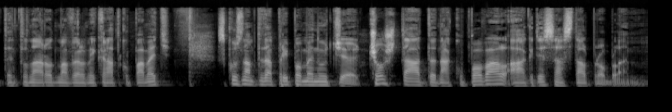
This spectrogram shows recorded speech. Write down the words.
tento národ má veľmi krátku pamäť. Skús nám teda pripomenúť, eh, čo štát nakupoval a kde sa stal problém.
